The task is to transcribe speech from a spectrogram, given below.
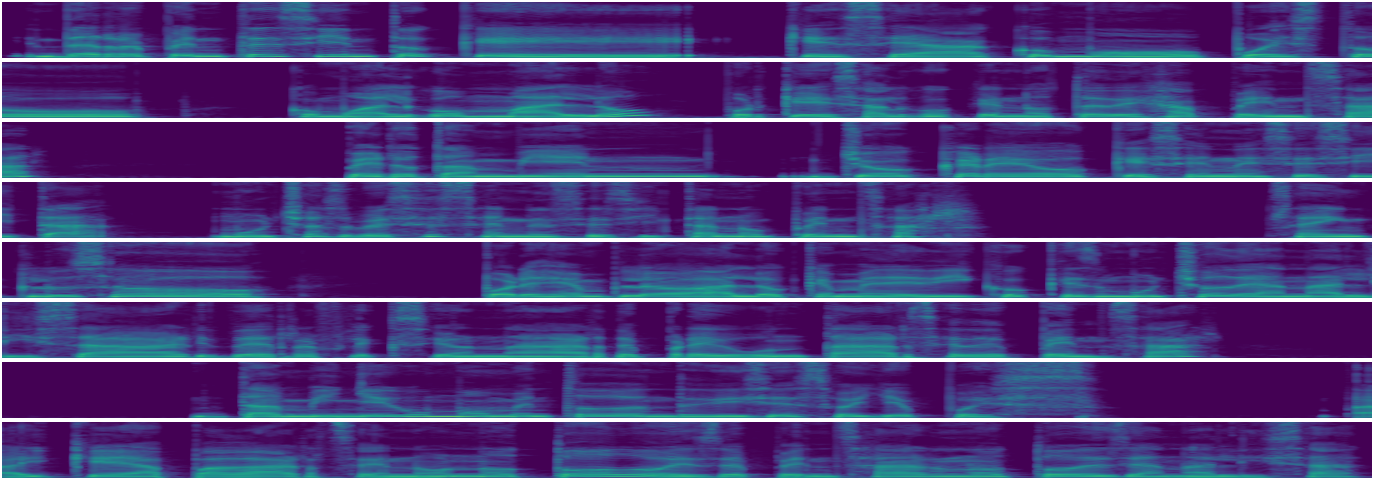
De repente siento que, que se ha como puesto como algo malo, porque es algo que no te deja pensar, pero también yo creo que se necesita, muchas veces se necesita no pensar. O sea, incluso, por ejemplo, a lo que me dedico, que es mucho de analizar, de reflexionar, de preguntarse, de pensar, también llega un momento donde dices, oye, pues hay que apagarse, ¿no? No todo es de pensar, no todo es de analizar.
